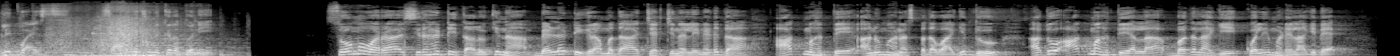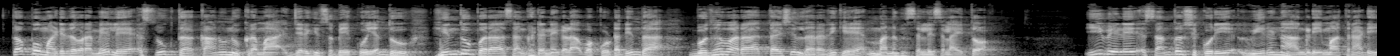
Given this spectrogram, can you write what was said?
ಪಬ್ಲಿಕ್ ವಾಯ್ಸ್ ಸಾರ್ವಜನಿಕರ ಧ್ವನಿ. ಸೋಮವಾರ ಸಿರಹಟ್ಟಿ ತಾಲೂಕಿನ ಬೆಳ್ಳಟ್ಟಿ ಗ್ರಾಮದ ಚರ್ಚಿನಲ್ಲಿ ನಡೆದ ಆತ್ಮಹತ್ಯೆ ಅನುಮಾನಾಸ್ಪದವಾಗಿದ್ದು, ಅದು ಆತ್ಮಹತ್ಯೆಯಲ್ಲ, ಬದಲಾಗಿ ಕೊಲೆ ಮಾಡಲಾಗಿದೆ. ತಪ್ಪು ಮಾಡಿದವರ ಮೇಲೆ ಸೂಕ್ತ ಕಾನೂನು ಕ್ರಮ ಜರುಗಿಸಬೇಕು ಎಂದು ಹಿಂದೂ ಪರ ಸಂಘಟನೆಗಳ ಒಕ್ಕೂಟದಿಂದ ಬುಧವಾರ ತಹಶೀಲ್ದಾರರಿಗೆ ಮನವಿ ಸಲ್ಲಿಸಲಾಯಿತು. ಈ ವೇಳೆ ಸಂತೋಷ ಕುರಿ, ವೀರಣ್ಣ ಅಂಗಡಿ ಮಾತನಾಡಿ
